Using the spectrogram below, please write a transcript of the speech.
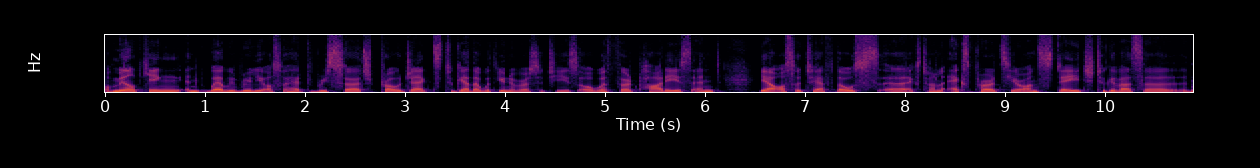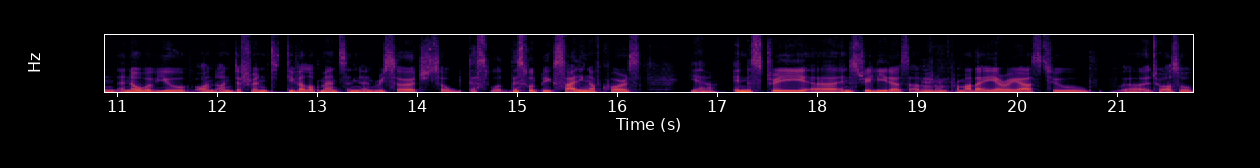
of milking and where we really also had research projects together with universities or with third parties. And yeah also to have those uh, external experts here on stage to give us a, an, an, overview on, on different developments in, in research. So this would this would be exciting of course yeah. Industry uh, industry leaders mm. from, from other areas to uh, to also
